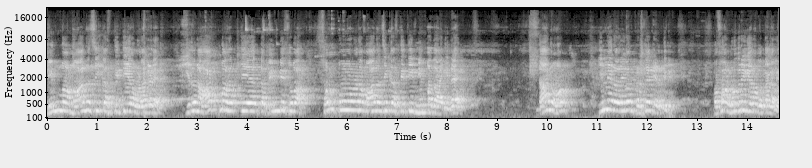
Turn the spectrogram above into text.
ನಿಮ್ಮ ಮಾನಸಿಕ ಸ್ಥಿತಿಯ ಒಳಗಡೆ ಇದನ್ನು ಆತ್ಮಹತ್ಯೆ ಅಂತ ಬಿಂಬಿಸುವ ಸಂಪೂರ್ಣ ಮಾನಸಿಕ ಸ್ಥಿತಿ ನಿಮ್ಮದಾಗಿದೆ. ನಾನು ಇಲ್ಲಿರೋರಿಗೆ ಒಂದು ಪ್ರಶ್ನೆ ಕೇಳ್ತೀನಿ. ಹೊಸ ಹುಡುಗರಿಗೆ ಏನೋ ಗೊತ್ತಾಗಲ್ಲ?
